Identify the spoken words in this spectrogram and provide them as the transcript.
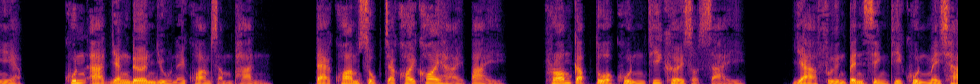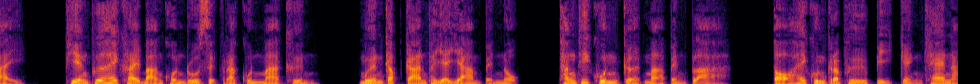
งียบๆคุณอาจยังเดินอยู่ในความสัมพันธ์ แต่ความสุขจะค่อยๆหายไป พร้อมกับตัวคุณที่เคยสดใส อย่าฝืนเป็นสิ่งที่คุณไม่ใช่ เพียงเพื่อให้ใครบางคนรู้สึกรักคุณมากขึ้น เหมือนกับการพยายามเป็นนก ทั้งที่คุณเกิดมาเป็นปลา ต่อให้คุณกระพือปีกเก่งแค่ไหน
